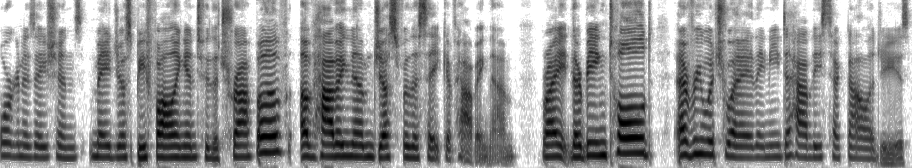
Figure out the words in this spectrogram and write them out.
organizations may just be falling into the trap of, of having them just for the sake of having them? right? They're being told every which way they need to have these technologies.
